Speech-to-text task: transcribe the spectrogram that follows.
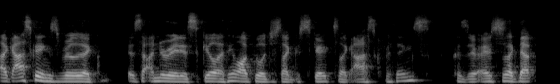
Like, asking is really like it's an underrated skill. I think a lot of people just like scared to like ask for things because it's just like that,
